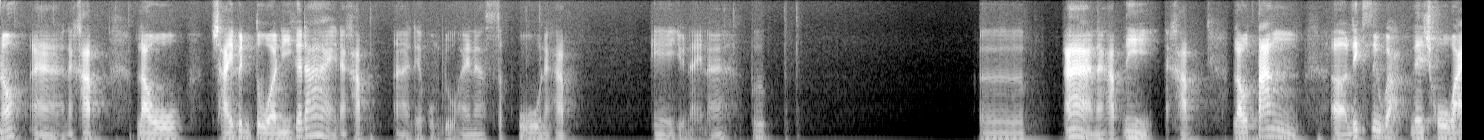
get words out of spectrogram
เนาะอ่านะครับ เราใช้เป็นตัวนี้ก็ได้นะครับอ่าเดี๋ยวผมดูให้นะสักครู่นะครับ A อยู่ไหนนะปุ๊บเอออ่านะครับนี่นะครับเราตั้งเอ่อ risk reward ratio ไว้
